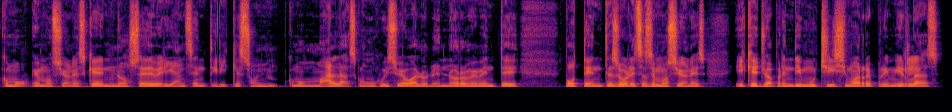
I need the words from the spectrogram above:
como emociones que no se deberían sentir y que son como malas, como un juicio de valor enormemente potente sobre esas emociones y que yo aprendí muchísimo a reprimirlas.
